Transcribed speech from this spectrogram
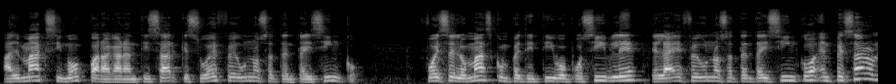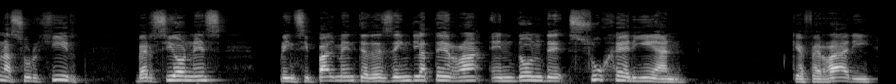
al máximo para garantizar que su F175 fuese lo más competitivo posible. De la F175 empezaron a surgir versiones principalmente desde Inglaterra en donde sugerían que Ferrari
